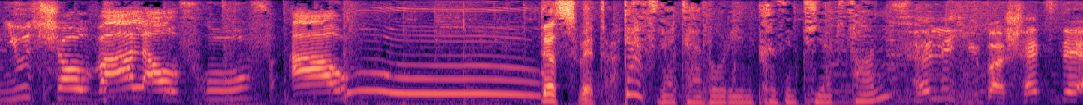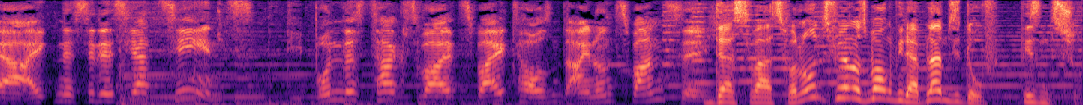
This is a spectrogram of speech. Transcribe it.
News-Show Wahlaufruf. Au! Das Wetter. Das Wetter wurde Ihnen präsentiert von Völlig überschätzte Ereignisse des Jahrzehnts. Die Bundestagswahl 2021. Das war's von uns. Wir hören uns morgen wieder. Bleiben Sie doof. Wir sind's schon.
